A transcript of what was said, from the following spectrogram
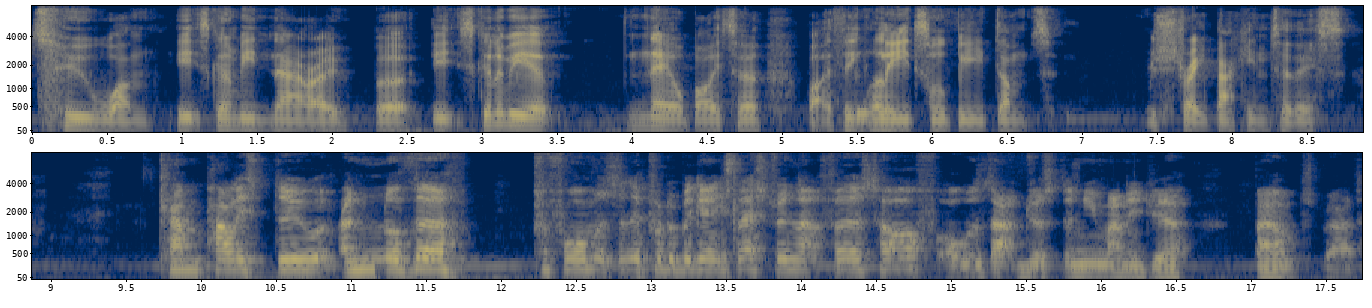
2 1. It's going to be narrow, but it's going to be a nail biter. But I think Leeds will be dumped straight back into this. Can Palace do another performance that they put up against Leicester in that first half, or was that just a new manager bounce, Brad?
